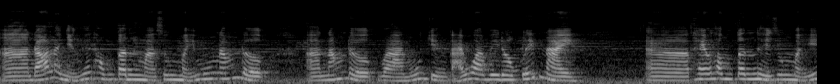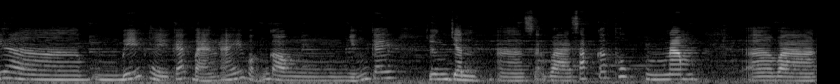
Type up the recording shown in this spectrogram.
À, đó là những cái thông tin mà Xuân Mỹ muốn nắm được à, nắm được và muốn truyền tải qua video clip này. À, theo thông tin thì Xuân Mỹ à, biết thì các bạn ấy vẫn còn những cái chương trình à, và sắp kết thúc năm. À, và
